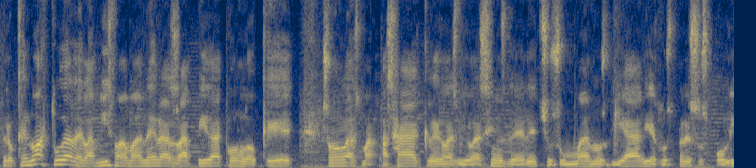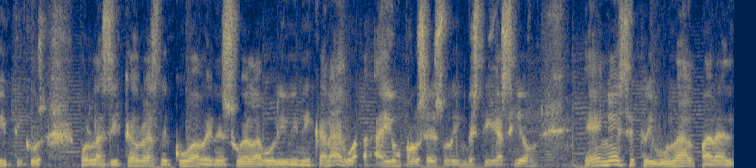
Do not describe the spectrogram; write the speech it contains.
pero que no actúa de la misma manera rápida con lo que son las masacres, las violaciones de derechos humanos diarias, los presos políticos por las dictaduras de Cuba, Venezuela, Bolivia y Nicaragua. Hay un proceso de investigación en ese tribunal para el,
